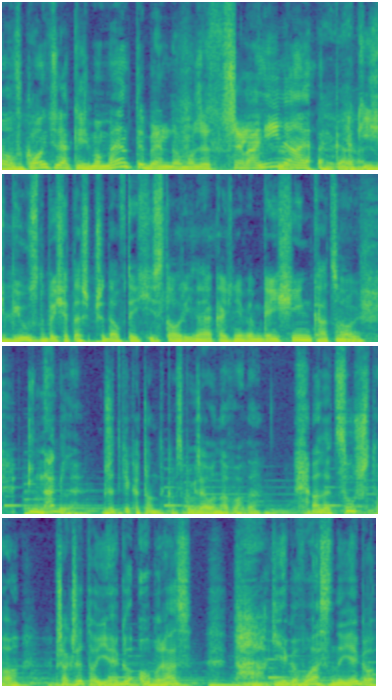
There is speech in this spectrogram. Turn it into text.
o, w końcu jakieś momenty będą, może strzelanina jaka. Jakiś biust by się też przydał w tej historii, no jakaś, nie wiem, gęsinka, coś. I nagle brzydkie kaczątko spojrzało na wodę. Ale cóż to? Wszakże to jego obraz? Tak, jego własny, jego.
